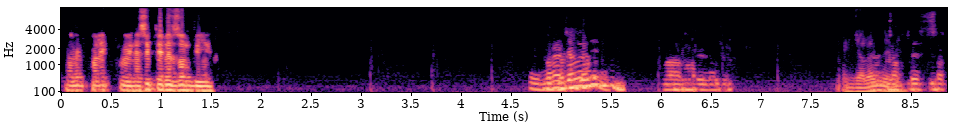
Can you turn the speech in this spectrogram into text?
Balik-balik. Wih, nasib tidak zombie. Mana jalan ini? Alhamdulillah. Gelen mi? Kafes sat.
